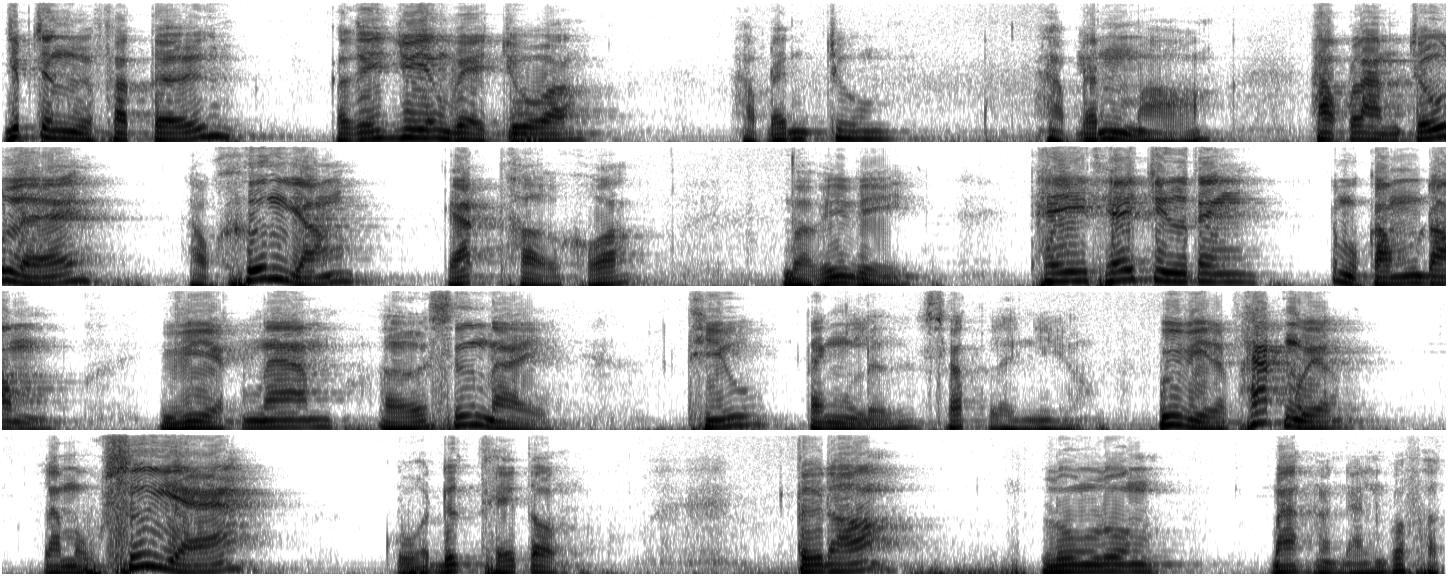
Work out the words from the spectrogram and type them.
giúp cho người phật tử có cái duyên về chùa, học đánh chuông, học đánh mõ học làm chủ lễ, học hướng dẫn các thờ khóa. Và quý vị, thay thế chư tăng trong một cộng đồng Việt Nam ở xứ này thiếu tăng lữ rất là nhiều. Quý vị là phát nguyện là một sứ giả của Đức Thế Tôn. Từ đó, luôn luôn ban hình ảnh của Phật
